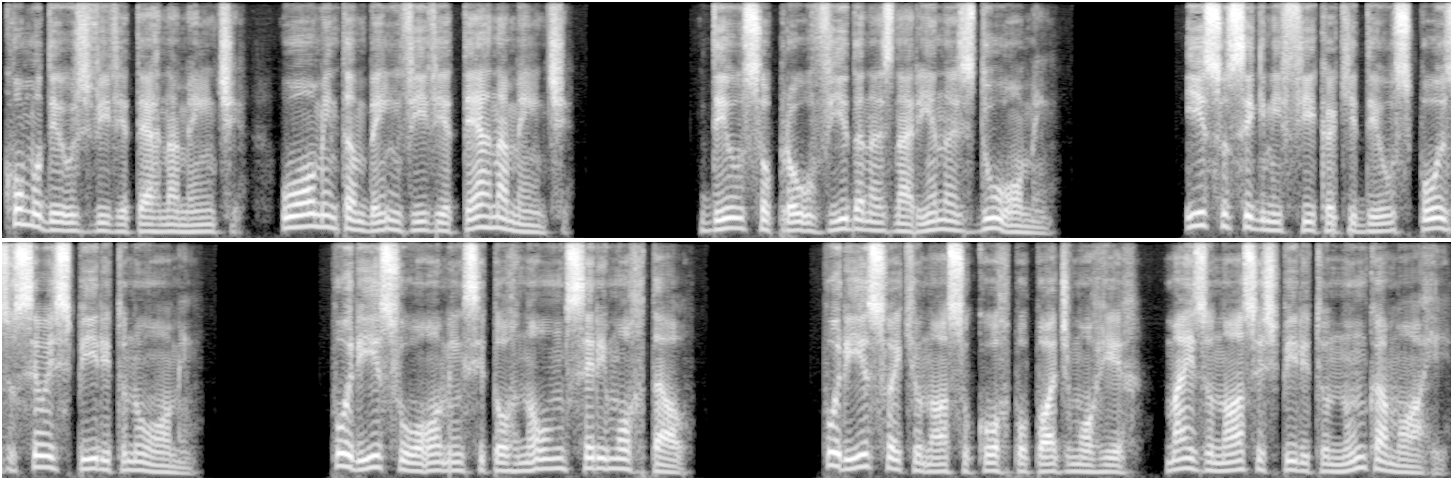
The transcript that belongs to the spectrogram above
Como Deus vive eternamente, o homem também vive eternamente. Deus soprou vida nas narinas do homem. Isso significa que Deus pôs o seu espírito no homem. Por isso o homem se tornou um ser imortal. Por isso é que o nosso corpo pode morrer, mas o nosso espírito nunca morre.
